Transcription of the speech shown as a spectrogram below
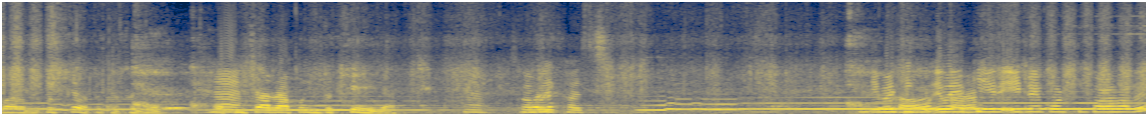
বারণ করছে অথচ সবাই হ্যাঁ। অফিসাররা পর্যন্ত খেয়ে যাচ্ছে। হ্যাঁ সবাই খাচ্ছে। এবার কি এবার কি এটার পর কি করা হবে?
